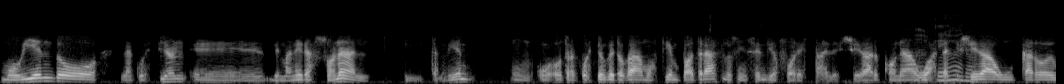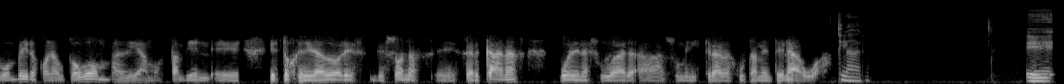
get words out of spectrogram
moviendo la cuestión eh, de manera zonal y también otra cuestión que tocábamos tiempo atrás, los incendios forestales, llegar con ah, agua hasta que llega un carro de bomberos con autobombas, digamos, también eh, estos generadores de zonas eh, cercanas pueden ayudar a suministrar justamente el agua. Claro. Eh,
